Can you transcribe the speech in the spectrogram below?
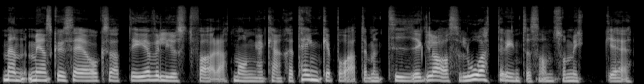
Men, men jag skulle säga också att det är väl just för att många kanske tänker på att men, tio glas låter inte som så mycket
